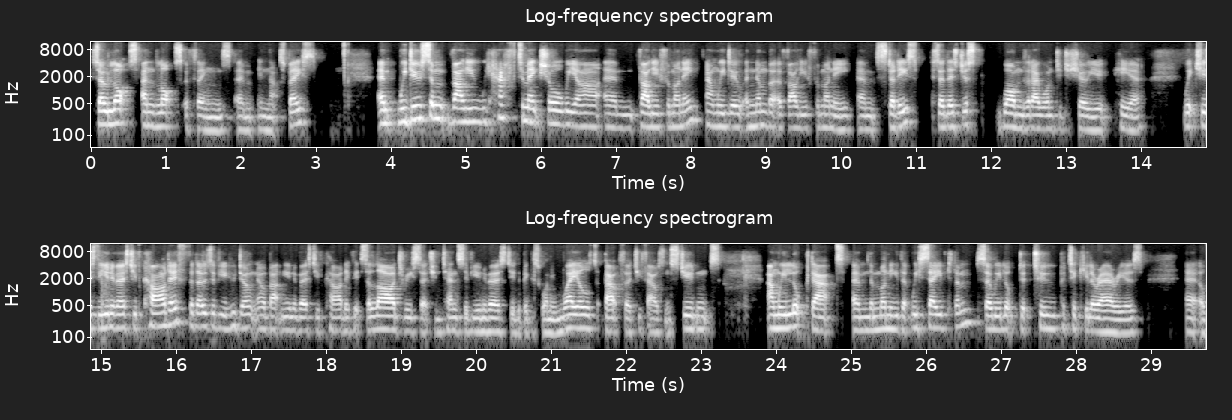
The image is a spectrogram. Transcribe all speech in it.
So lots and lots of things um, in that space. Um, we do some value, we have to make sure we are um, value for money, and we do a number of value for money studies. So there's just one that I wanted to show you here which is the University of Cardiff. For those of you who don't know about the University of Cardiff, it's a large research intensive university, the biggest one in Wales, about 30,000 students. And we looked at um, the money that we saved them. So we looked at two particular areas, uh, a,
